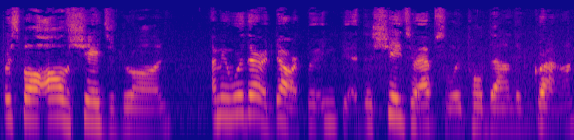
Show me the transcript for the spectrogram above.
First of all, all the shades are drawn. I mean, we're there at dark, but the shades are absolutely pulled down to the ground.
